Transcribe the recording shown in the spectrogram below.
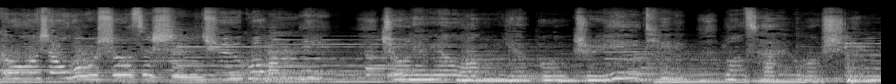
可我像无数次失去过你，就连愿望也不值一提，落在我身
